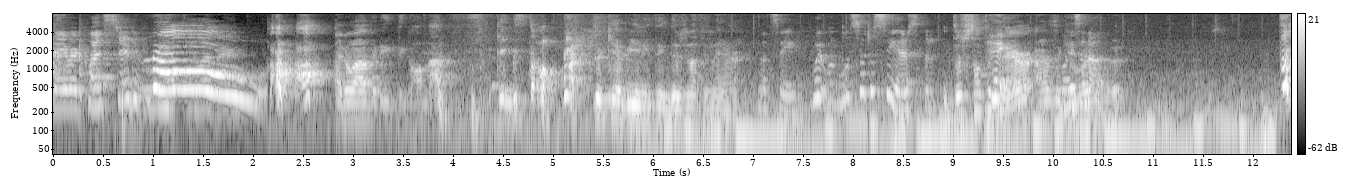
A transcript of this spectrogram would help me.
they requested. No! I don't have anything on that fucking store. There can't be anything. There's nothing there. Let's see. Wait, wait, let's just see. There's. The, there's something Hey, there, I have to why get is it rid of it.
